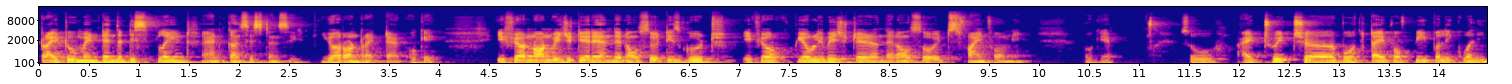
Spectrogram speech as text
Try to maintain the discipline and consistency. You're on right track okay? If you're non-vegetarian then also it is good. If you're purely vegetarian then also it's fine for me okay? So i treat uh, both type of people equally.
